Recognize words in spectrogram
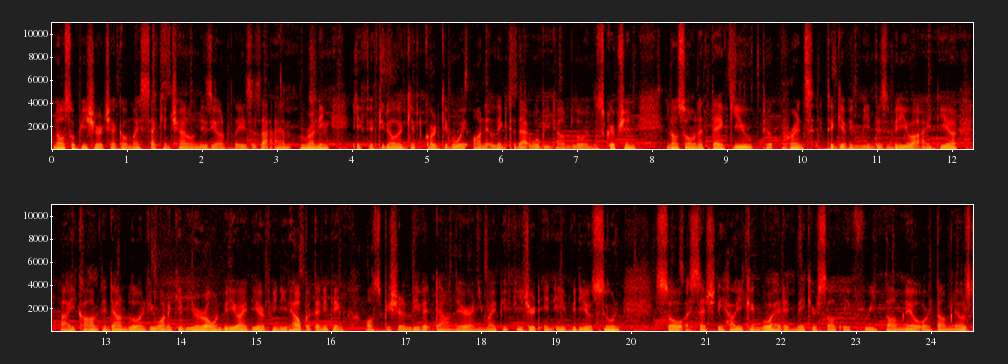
And also be sure to check out my second channel, Nizeon Plays, as I am running a $50 gift card giveaway on it. Link to that will be down below in the description. And also I want to thank you to Prince to giving me this video idea uh, he commented down below and if you want to give your own video idea or if you need help with anything also be sure to leave it down there and you might be featured in a video soon. So essentially how you can go ahead and make yourself a free thumbnail or thumbnails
